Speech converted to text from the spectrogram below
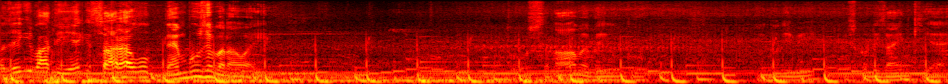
मज़े की बात ये है कि सारा वो बैम्बू से बना हुआ है तो है भाई उनको। इन्होंने भी इसको डिज़ाइन किया है।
